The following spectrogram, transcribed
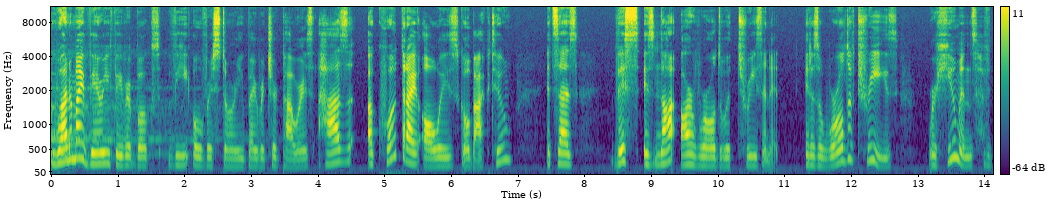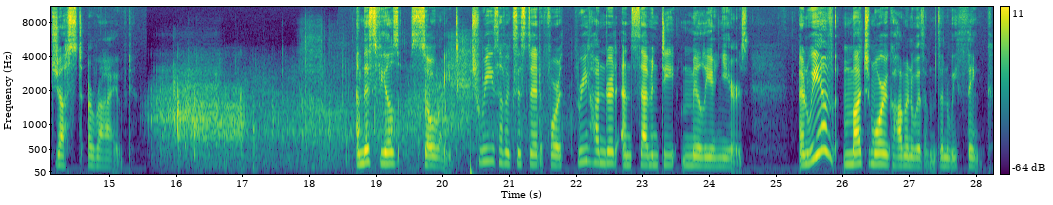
One of my very favorite books, The Overstory by Richard Powers, has a quote that I always go back to. It says, This is not our world with trees in it. It is a world of trees where humans have just arrived. And this feels so right. Trees have existed for 370 million years, and we have much more in common with them than we think.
